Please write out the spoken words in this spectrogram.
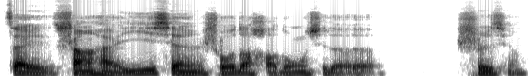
在上海一线收到好东西的事情。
